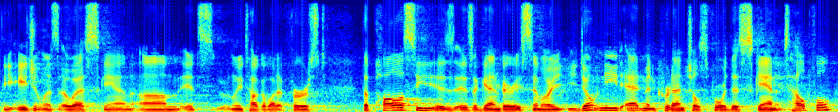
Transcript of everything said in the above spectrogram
the agentless OS scan. Um, it's, let me talk about it first. The policy is, is again very similar. You don't need admin credentials for this scan. It's helpful,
